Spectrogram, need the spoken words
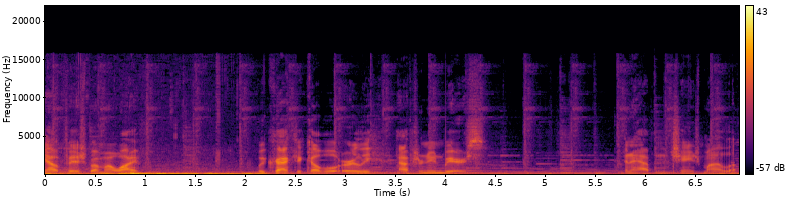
Getting outfished by my wife, we cracked a couple early afternoon beers, and it happened to change my luck.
